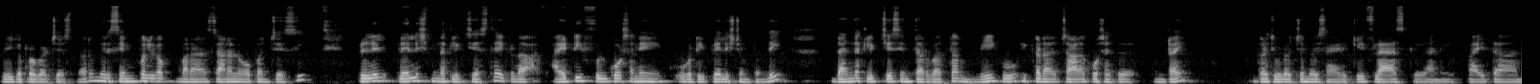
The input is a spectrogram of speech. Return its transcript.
ఫ్రీగా ప్రొవైడ్ చేస్తున్నారు. మీరు సింపుల్గా మన ఛానల్ని ఓపెన్ చేసి ప్లే ప్లేలిస్ట్ మీద క్లిక్ చేస్తే ఇక్కడ ఐటీ ఫుల్ కోర్స్ అని ఒకటి ప్లేలిస్ట్ ఉంటుంది. దాని మీద క్లిక్ చేసిన తర్వాత మీకు ఇక్కడ చాలా కోర్స్ అయితే ఉంటాయి. ఇక్కడ చూడొచ్చు మీరు సైడ్కి ఫ్లాస్క్ కానీ Python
